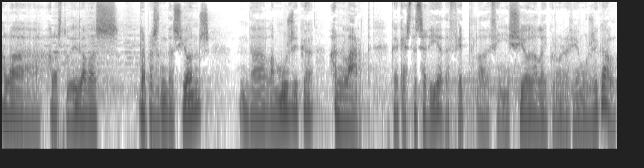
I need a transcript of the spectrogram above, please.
a l'estudi de les representacions de la música en l'art, que aquesta seria, de fet, la definició de la iconografia musical.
